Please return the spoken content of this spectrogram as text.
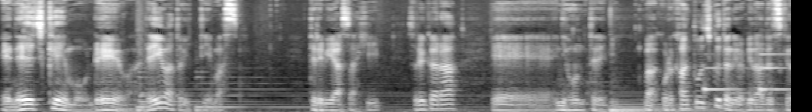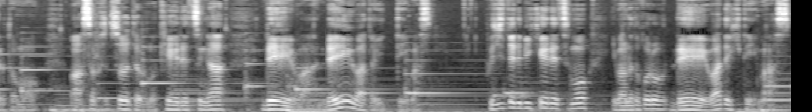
NHK も令和令和と言っています。テレビ朝日それからえー、日本テレビ、まあ、これ関東地区での呼び名ですけれども、まあ、それぞれの系列が令和令和と言っています。フジテレビ系列も今のところ令和できています。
